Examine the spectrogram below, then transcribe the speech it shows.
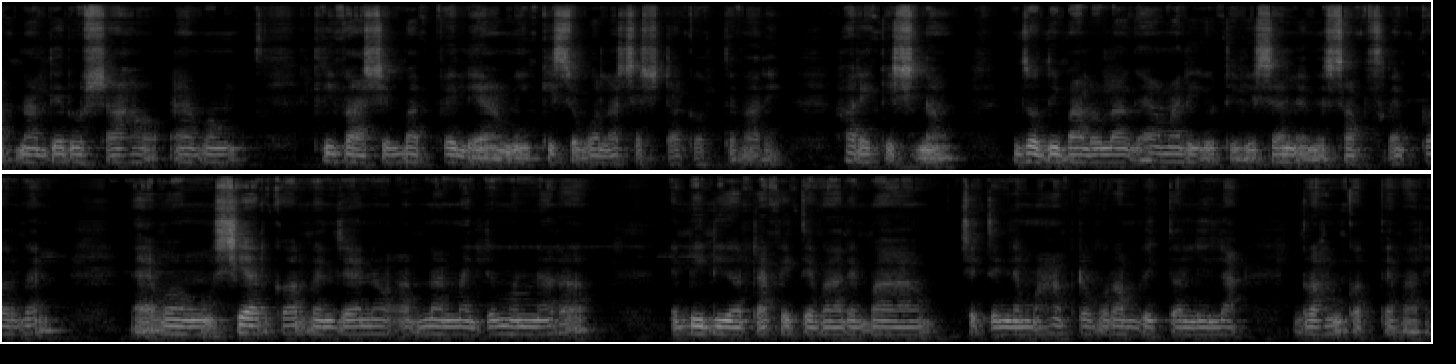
আপনাদের উৎসাহ এবং কৃপা আশীর্বাদ পেলে আমি কিছু বলার চেষ্টা করতে পারি হরে কৃষ্ণ যদি ভালো লাগে আমার ইউটিউব চ্যানেলে সাবস্ক্রাইব করবেন এবং শেয়ার করবেন যেন আপনার মাধ্যমে অন্যরা ভিডিওটা পেতে পারে বা চৈতন্য মহাপ্রভুর অমৃত লীলা গ্রহণ করতে পারে।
